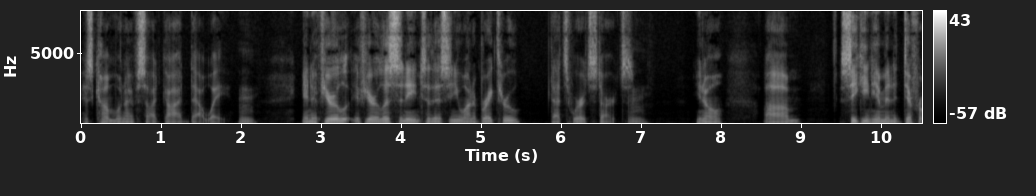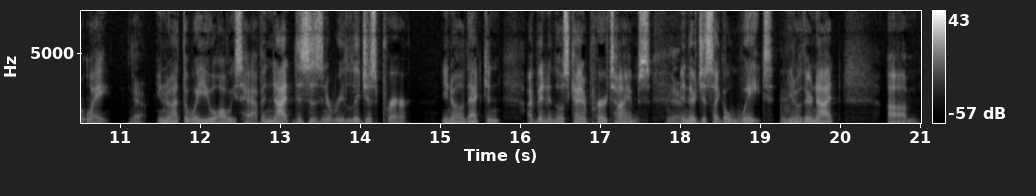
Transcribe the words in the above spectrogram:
has come when I've sought God that way Mm. and if you're if you're listening to this and you want a breakthrough that's where it starts Mm. you know um, seeking him in a different way Yeah. you know not the way you always have and not this isn't a religious prayer you know that can i've been in those kind of prayer times Yeah. and they're just like a weight you know they're not um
